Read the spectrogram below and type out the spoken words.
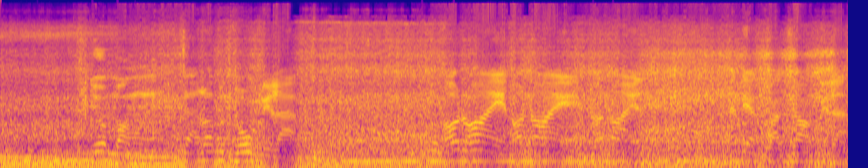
ๆอยู่มองจะรถบรรทุกนี่ละเขาน้อยเขาน้อยเขาน้อยนั่นเรียกปากช่องนี่ละ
